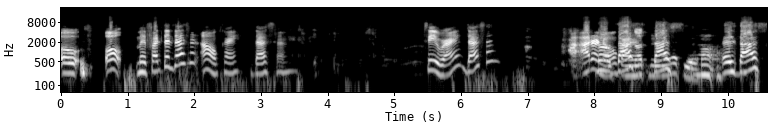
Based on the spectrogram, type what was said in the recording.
Oh, oh, me falta el doesn't. Ah, okay. Doesn't. Sí, right? Doesn't? I, I don't No, know. does, guys. Not does, negative. No. el does.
